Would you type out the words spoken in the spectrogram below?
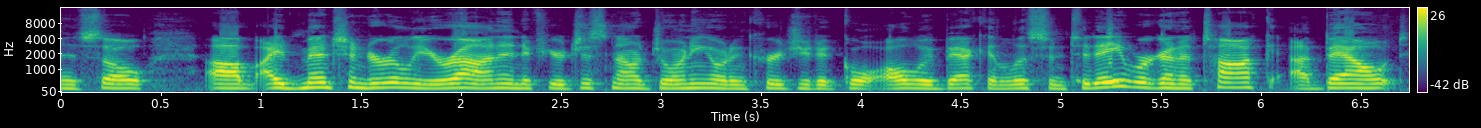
And so um, I'd mentioned earlier on, and if you're just now joining, I would encourage you to go all the way back and listen. Today we're going to talk about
